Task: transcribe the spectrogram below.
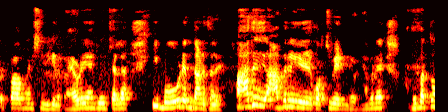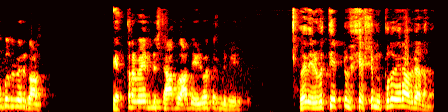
ഒരു പാവം മനുഷ്യൻ ഇരിക്കുന്നത്. അയാളോട് ഞാൻ ചോദിച്ചല്ല ഈ ബോർഡ് എന്താണ് അത് അവർ കുറച്ച് പേരുണ്ട്. പറഞ്ഞ അത് പത്ത് മുപ്പത് പേര് കാണും. എത്ര പേരുണ്ട് സ്റ്റാഫ്? അത് എഴുപത്തിരണ്ട് പേര്. അതായത് എഴുപത്തിയെട്ട് പേര് മുപ്പത് പേര് അവരാണെന്ന്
